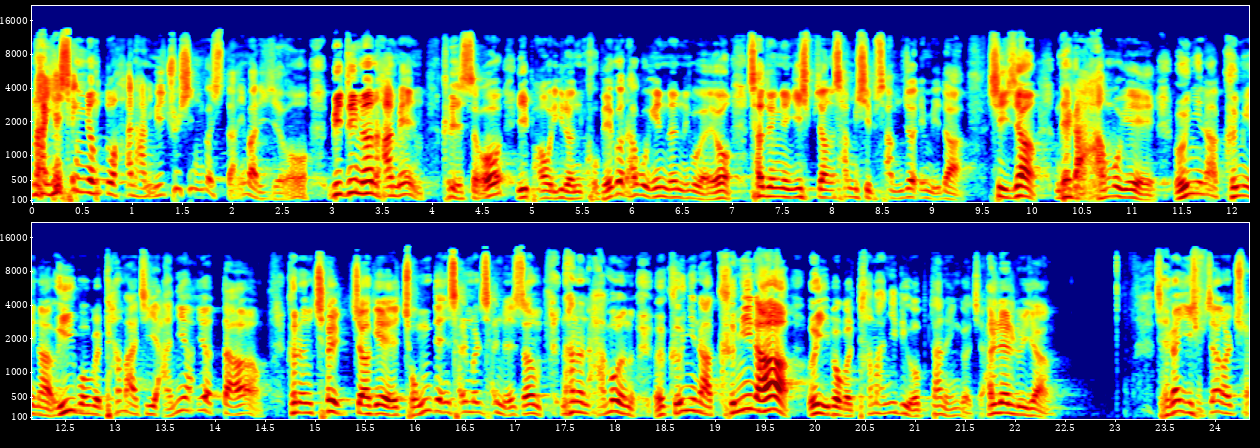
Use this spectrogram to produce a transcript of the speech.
나의 생명도 하나님이 주신 것이다 이 말이죠. 믿으면 아멘. 그래서 이 바울이 이런 고백을 하고 있는 거예요. 사도행전 20장 33절입니다. 시작. 내가 아무의 은이나 금이나 의복을 탐하지 아니하였다. 그는 철저하게 종된 삶을 살면서 나는 아무 근이나 금이나 의 의복을 탐한 일이 없다는 거죠. 할렐루야. 제가 20장을 쭉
